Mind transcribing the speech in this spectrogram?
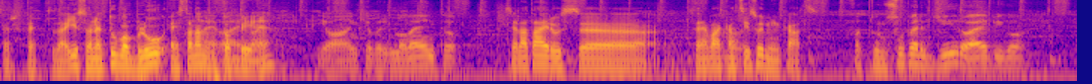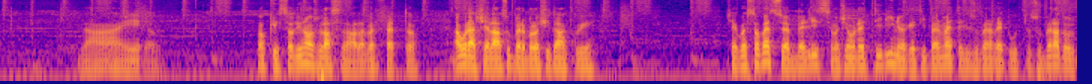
Perfetto, dai. Io sono nel tubo blu e sta andando Vai, tutto vai, bene. vai. Io anche per il momento. Se la Tyrus eh, se ne va a No. cazzi suoi, mi incazzo. Ho fatto un super giro epico. Dai. Ok, sto di nuovo sulla strada, perfetto. Ah, ora c'è la super velocità qui. Cioè, questo pezzo è bellissimo. C'è un rettilineo che ti permette di superare tutto. Ho superato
